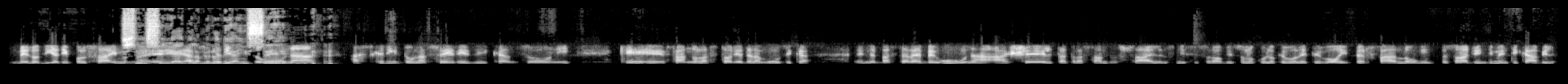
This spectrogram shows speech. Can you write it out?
Melodia di Paul Simon. Sì, eh, sì, è della melodia in sé. una- ha scritto una serie di canzoni che fanno la storia della musica. E ne basterebbe una a scelta tra Sound of Silence, Mrs. Robinson o quello che volete voi per farlo un personaggio indimenticabile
